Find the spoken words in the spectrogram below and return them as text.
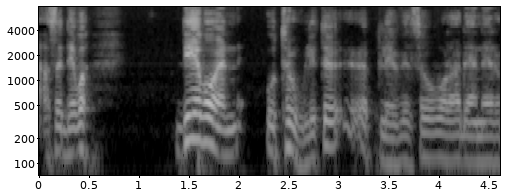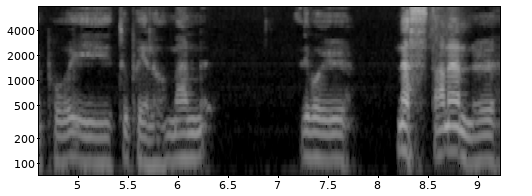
alltså det var, det var en otroligt upplevelse att vara där nere på i Tupelo. Men det var ju nästan ännu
